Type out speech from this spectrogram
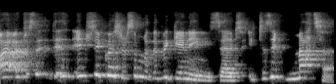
I, I just an interesting question. Someone at the beginning said, "Does it matter?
